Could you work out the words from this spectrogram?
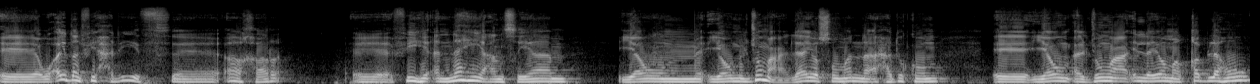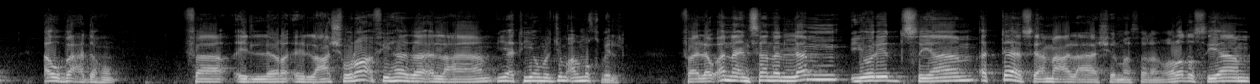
آه، وأيضا في حديث آه، آخر فيه النهي عن صيام يوم يوم الجمعة. لا يصومن أحدكم يوم الجمعة إلا يوما قبله أو بعده فالعاشوراء في هذا العام يأتي يوم الجمعة المقبل فلو أن إنسانا لم يرد صيام التاسع مع العاشر مثلا ورد صيام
